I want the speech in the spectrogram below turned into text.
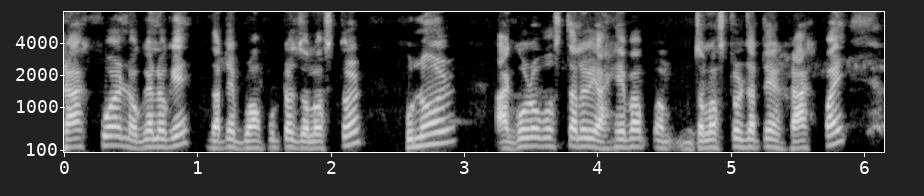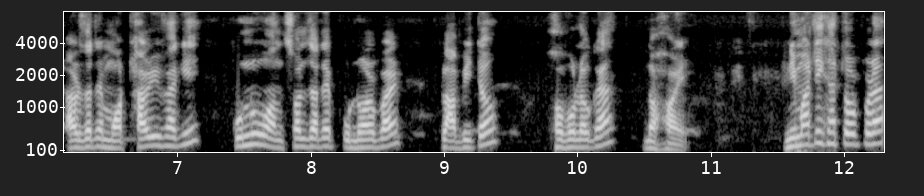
হ্ৰাস পোৱাৰ লগে লগে যাতে ব্ৰহ্মপুত্ৰৰ জলস্তৰ পুনৰ আগৰ অৱস্থালৈ আহে বা জলস্তৰ যাতে হ্ৰাস পায় আৰু যাতে মথাউৰি ভাগি কোনো অঞ্চল যাতে পুনৰবাৰ প্লাবিত হ'ব লগা নহয়। নিমাতী ঘাটৰ পৰা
